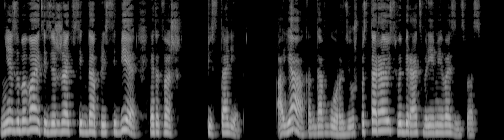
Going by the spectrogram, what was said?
Не забывайте держать всегда при себе этот ваш пистолет. А я, когда в городе, уж постараюсь выбирать время и возить вас.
